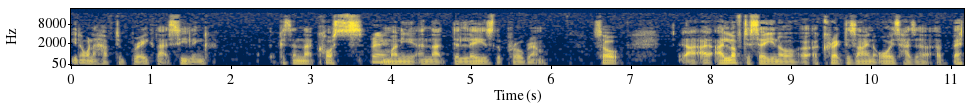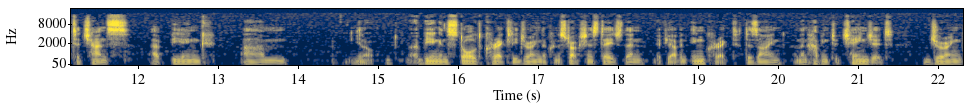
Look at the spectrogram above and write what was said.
you don't want to have to break that ceiling because then that costs right. money and that delays the program. So I, I love to say, you know, a, a correct design always has a, a better chance at being, um, you know, being installed correctly during the construction stage than if you have an incorrect design and then having to change it during,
